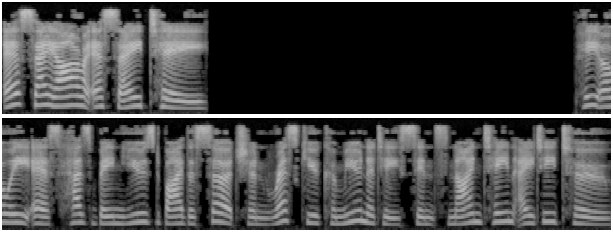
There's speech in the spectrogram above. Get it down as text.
SAR-SAT POES has been used by the search and rescue community since 1982.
